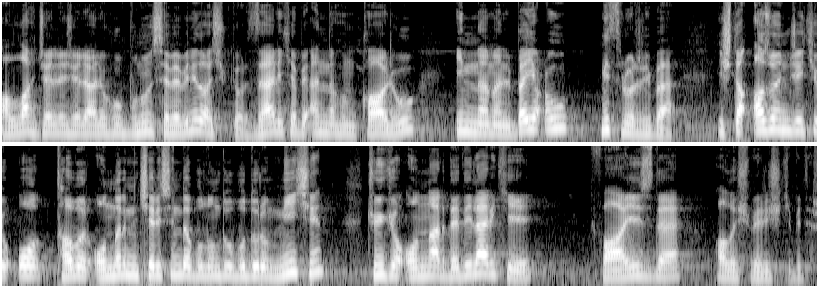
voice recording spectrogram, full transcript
Allah Celle Celaluhu bunun sebebini de açıklıyor. Zalike bi ennehum kalu innemel bey'u mislur riba. İşte az önceki o tavır, onların içerisinde bulunduğu bu durum niçin? Çünkü onlar dediler ki faiz de alışveriş gibidir.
